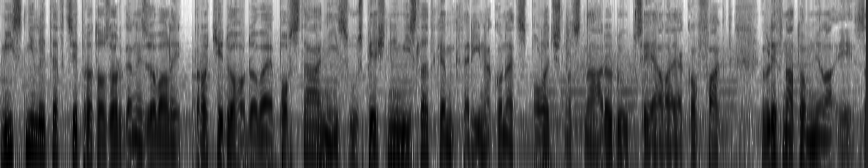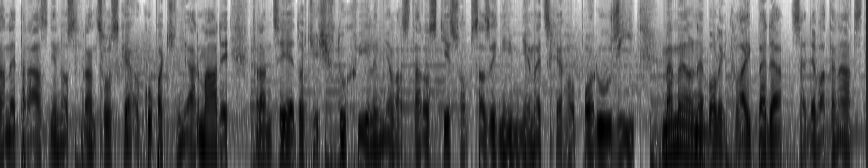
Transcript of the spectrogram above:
Místní litevci proto zorganizovali protidohodové povstání s úspěšným výsledkem, který nakonec společnost národů přijala jako fakt. Vliv na to měla i zaneprázdněnost francouzské okupační armády. Francie totiž v tu chvíli měla starosti s obsazením německého porůří. Memel neboli Klajpeda se 19.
